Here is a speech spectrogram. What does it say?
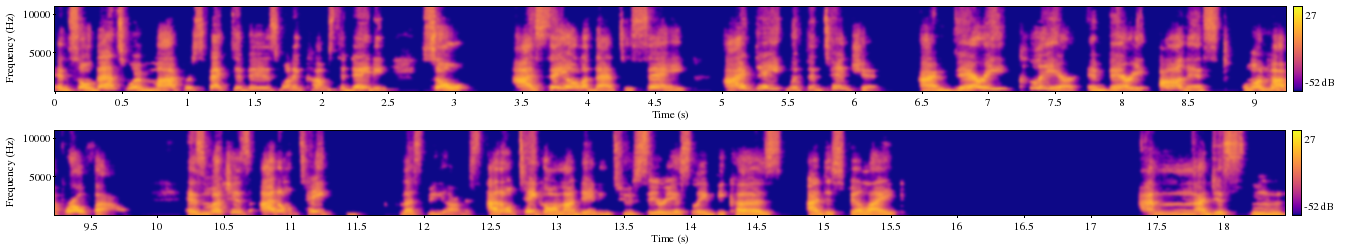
And so that's where my perspective is when it comes to dating. So I say all of that to say I date with intention. I'm very clear and very honest on my profile. As much as I don't take, let's be honest, I don't take online dating too seriously because I just feel like I'm, I just mm,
